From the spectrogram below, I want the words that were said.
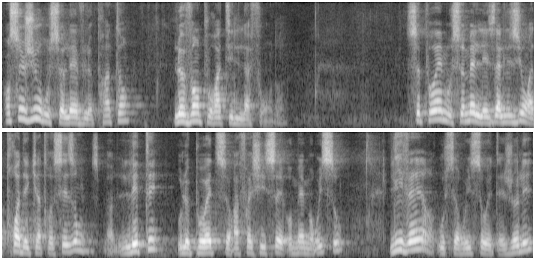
En ce jour où se lève le printemps, le vent pourra-t-il la fondre? Ce poème où se mêlent les allusions à trois des quatre saisons, l'été où le poète se rafraîchissait au même ruisseau, l'hiver où ce ruisseau était gelé,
